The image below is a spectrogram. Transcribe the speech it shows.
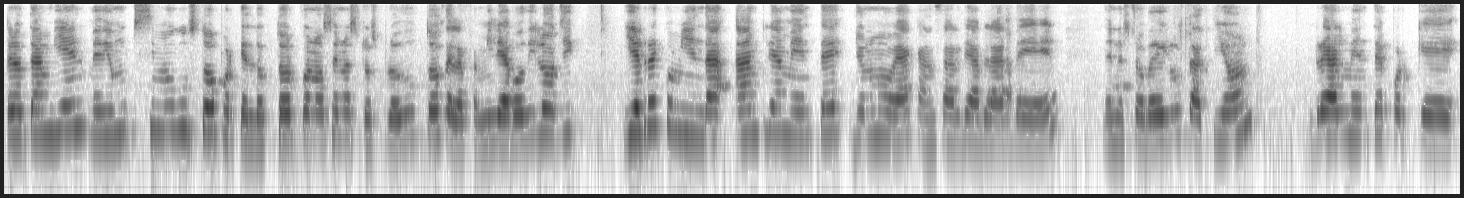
Pero también me dio muchísimo gusto porque el doctor conoce nuestros productos de la familia Bodylogic y él recomienda ampliamente, yo no me voy a cansar de hablar de él, de nuestro B-glutatión, realmente porque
